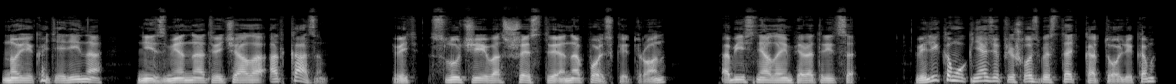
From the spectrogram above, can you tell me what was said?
но Екатерина неизменно отвечала отказом, ведь в случае восшествия на польский трон, объясняла императрица, великому князю пришлось бы стать католиком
